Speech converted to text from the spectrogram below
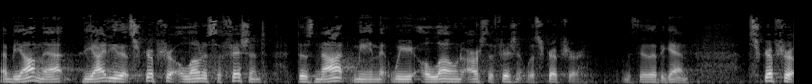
And beyond that, the idea that scripture alone is sufficient does not mean that we alone are sufficient with scripture. Let me say that again. Scripture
